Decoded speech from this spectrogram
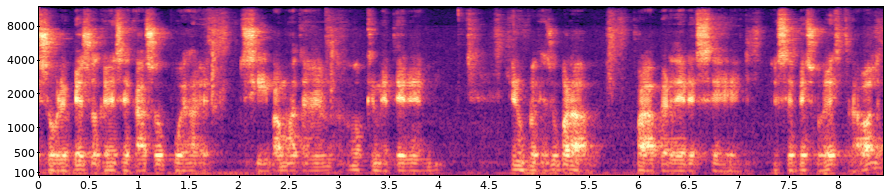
sobrepeso, que en ese caso, pues a ver, si vamos a tener que meter en, un proceso para, para perder ese, peso extra, ¿vale?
